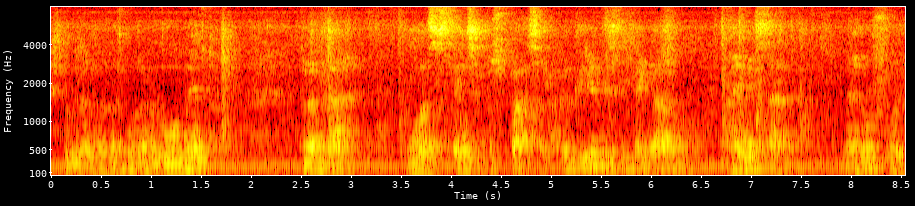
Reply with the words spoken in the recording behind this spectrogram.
Estou gravando agora no momento para dar uma assistência para os pássaros. Eu queria ter sido pegado arremessada, mas não foi.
